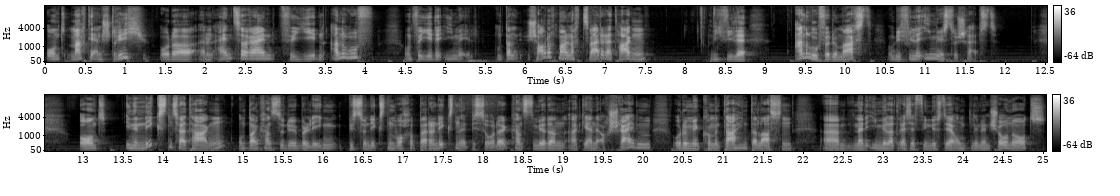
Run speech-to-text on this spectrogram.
und mach dir einen Strich oder einen Einser rein für jeden Anruf und für jede E-Mail. Und dann schau doch mal nach zwei, drei Tagen, wie viele Anrufe du machst und wie viele E-Mails du schreibst. Und in den nächsten zwei Tagen, und dann kannst du dir überlegen, bis zur nächsten Woche bei der nächsten Episode, kannst du mir dann äh, gerne auch schreiben oder mir einen Kommentar hinterlassen. Ähm, meine E-Mail-Adresse findest du ja unten in den Show Notes.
